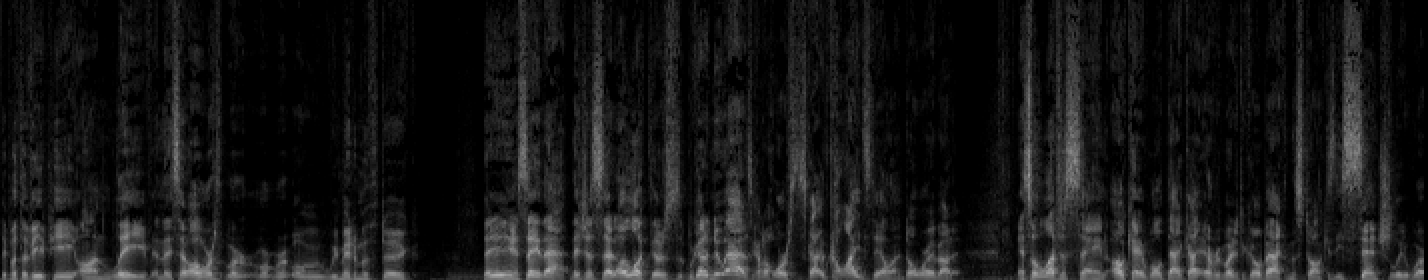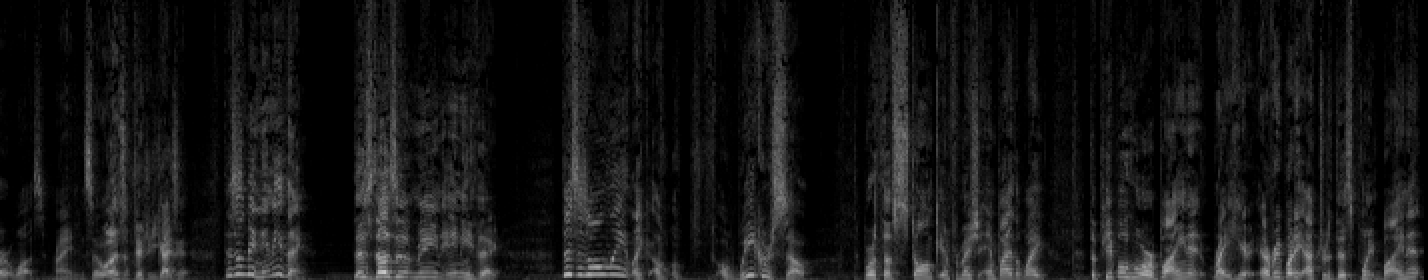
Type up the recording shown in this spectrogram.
They put the VP on leave, and they said, "Oh, we're, we're, we're, we're oh, we made a mistake." They didn't even say that. They just said, "Oh, look, there's we got a new ad. It's got a horse. It's got Clydesdale in. Don't worry about it." And so the left is saying, "Okay, well, that got everybody to go back in the stonk is essentially where it was, right?" And so, well, it's a victory. You guys, this doesn't mean anything. This doesn't mean anything. This is only like a, a week or so worth of stonk information. And by the way, the people who are buying it right here, everybody after this point buying it,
